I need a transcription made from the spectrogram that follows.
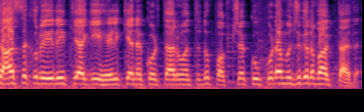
ಶಾಸಕರು ಈ ರೀತಿಯಾಗಿ ಹೇಳಿಕೆಯನ್ನು ಕೊಡ್ತಾ ಇರುವಂತದ್ದು ಪಕ್ಷಕ್ಕೂ ಕೂಡ ಮುಜುಗರವಾಗ್ತಾ ಇದೆ.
